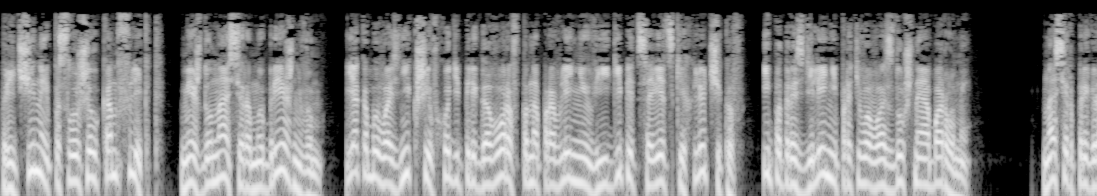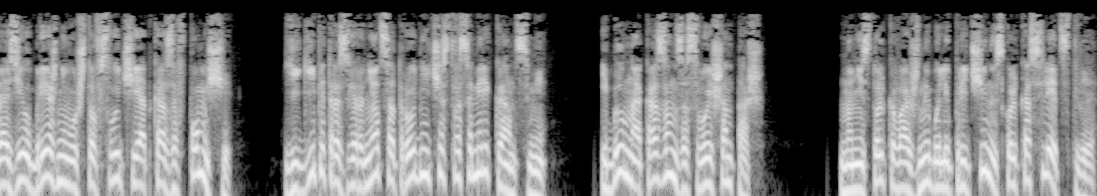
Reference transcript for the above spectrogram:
Причиной послужил конфликт между Насером и Брежневым якобы возникший в ходе переговоров по направлению в Египет советских летчиков и подразделений противовоздушной обороны. Насер пригрозил Брежневу, что в случае отказа в помощи Египет развернет сотрудничество с американцами и был наказан за свой шантаж. Но не столько важны были причины, сколько следствия.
